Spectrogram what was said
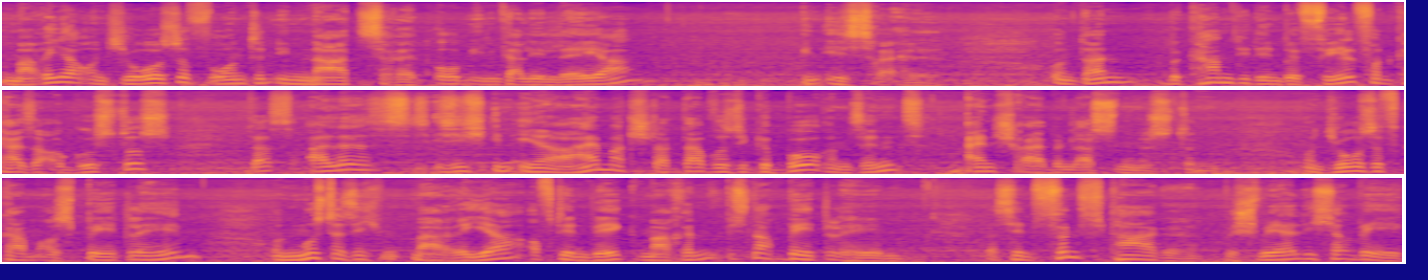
Maria und Josef wohnten in Nazareth, oben in Galiläa, in Israel. Und dann bekamen die den Befehl von Kaiser Augustus, dass alle sich in ihrer Heimatstadt, da wo sie geboren sind, einschreiben lassen müssten. Und Josef kam aus Bethlehem und musste sich mit Maria auf den Weg machen bis nach Bethlehem. Das sind fünf Tage, beschwerlicher Weg.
